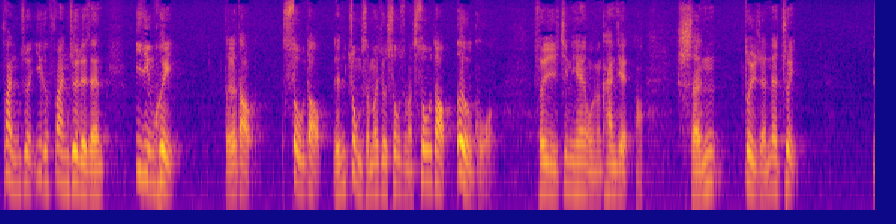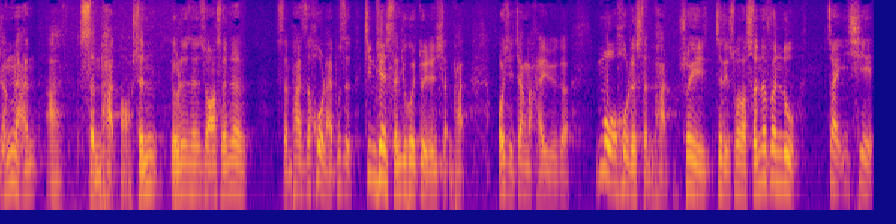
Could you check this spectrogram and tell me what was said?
犯罪一个犯罪的人一定会得到受到人种什么就收什么，收到恶果。所以今天我们看见啊，神对人的罪仍然啊审判啊，神有的人说啊，神的。审判是后来，不是今天神就会对人审判，而且将来还有一个幕后的审判。所以这里说到神的愤怒在一切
